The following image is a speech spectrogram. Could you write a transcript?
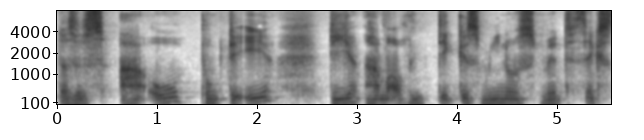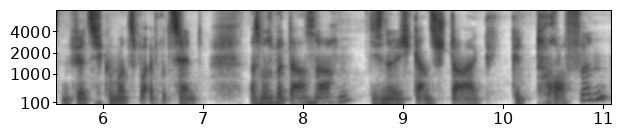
Das ist AO.de. Die haben auch ein dickes Minus mit 46,2 Prozent. Was muss man da sagen? Die sind nämlich ganz stark getroffen.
